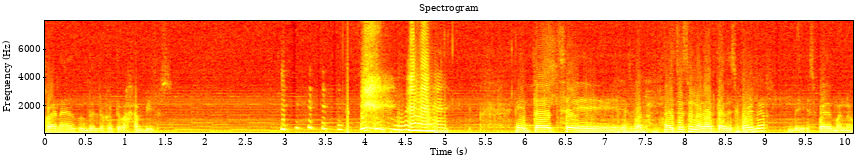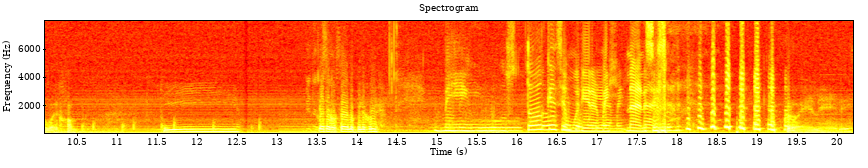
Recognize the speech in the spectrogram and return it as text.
raras donde luego te bajan virus. Ajá. Entonces, bueno, esta es una alerta de spoiler de Spider-Man No Way Home. Y... ¿Qué te gustó de la película? Me gustó que se muriera México. Nada, no es cierto. Cruel eres.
